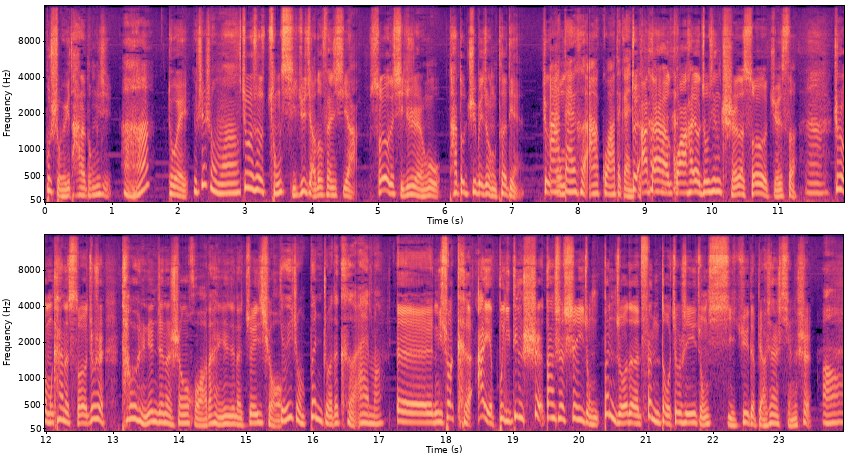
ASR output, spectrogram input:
不属于他的东西啊。对，有这种吗？就是从喜剧角度分析啊，所有的喜剧人物他都具备这种特点。就阿呆和阿瓜的感觉，对阿呆和瓜，还有周星驰的所有角色，嗯，就是我们看的所有，就是他会很认真的生活，他很认真的追求，有一种笨拙的可爱吗？呃，你说可爱也不一定是，但是是一种笨拙的奋斗，就是一种喜剧的表现形式。哦，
